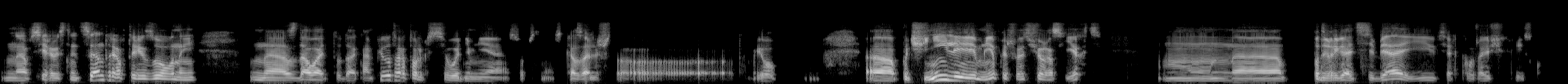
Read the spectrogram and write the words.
в сервисный центр авторизованный, э, сдавать туда компьютер. Только сегодня мне, собственно, сказали, что э, его Э, починили, мне пришлось еще раз ехать, э, подвергать себя и всех окружающих риску.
